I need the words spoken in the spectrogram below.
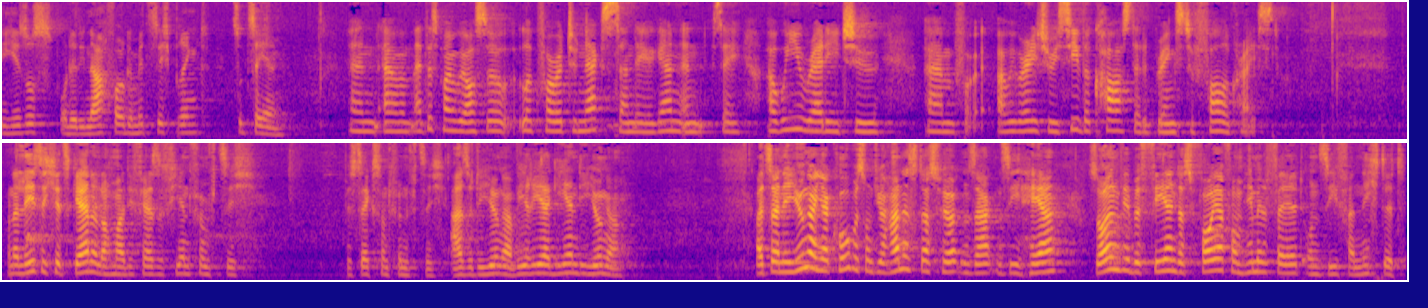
die Jesus oder die Nachfolge mit sich bringt, zu zählen? And um, at this point, we also look forward to next Sunday again and say, are we ready to, um, for, are we ready to receive the cost that it brings to follow Christ? Und dann lese ich jetzt gerne nochmal die Verse 54 bis 56. Also die Jünger, wie reagieren die Jünger? Als seine Jünger Jakobus und Johannes das hörten, sagten sie, Herr, sollen wir befehlen, dass Feuer vom Himmel fällt und sie vernichtet?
